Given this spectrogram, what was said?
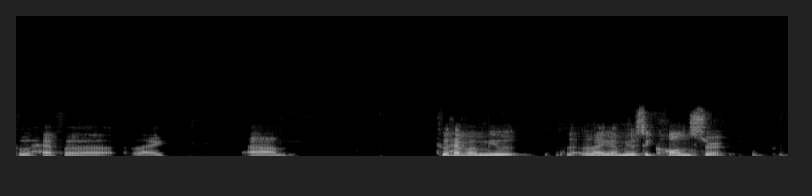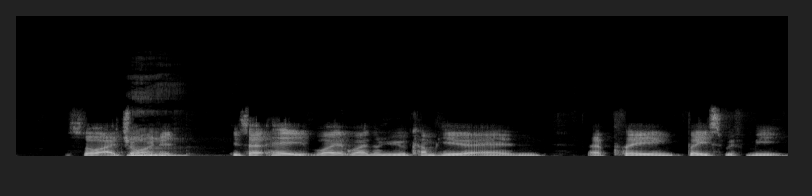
to have a like um to have a mu- like a music concert so i joined it Mm. He said hey why why don't you come here and uh, playing bass with me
